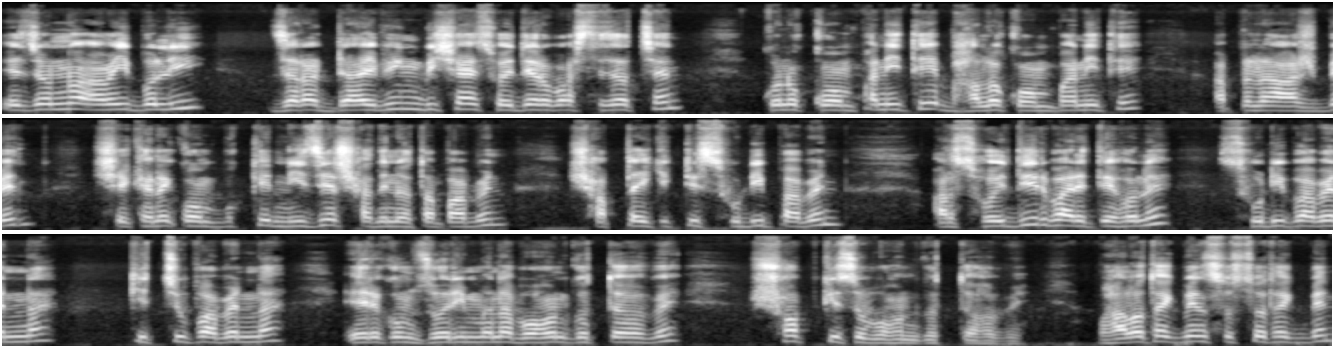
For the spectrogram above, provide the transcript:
এজন্য আমি বলি, যারা ড্রাইভিং বিষয়ে সৌদি আরব আসতে যাচ্ছেন, কোনো কোম্পানিতে, ভালো কোম্পানিতে আপনারা আসবেন, সেখানে কমপক্ষে নিজের স্বাধীনতা পাবেন। সাপ্তাহিক একটি ছুটি পাবেন। আর সৈদির বাড়িতে হলে ছুটি পাবেন না, কিচ্ছু পাবেন না। এরকম জরিমানা বহন করতে হবে সব কিছু বহন করতে হবে। ভালো থাকবেন, সুস্থ থাকবেন,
